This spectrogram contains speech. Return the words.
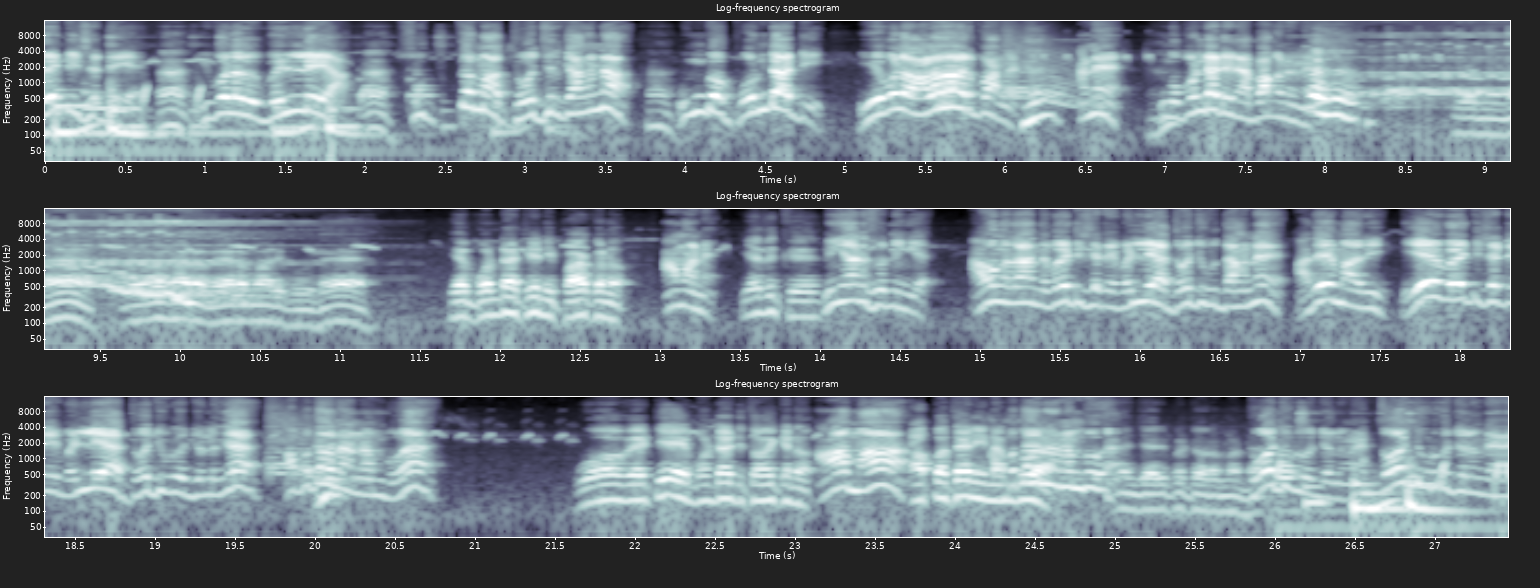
வேட்டி சட்டைய. இவ்வளவு வெள்ளையா. சுத்தமா துவைச்சிருக்காங்கன்னா. உங்க பொண்டாட்டி எவ்வளவு அழகா இருப்பாங்க. அண்ணே உங்க பொண்டாட்டி நான் பாக்கணும் என்ன? விவகாரம் வேற மாதிரி போகுது. என் பொண்டாட்டிய நீ பார்க்கணும். ஆமாண்ணே. எதுக்கு? நீங்க சொன்னீங்க. அவங்க தான் அந்த வேட்டி சட்டையை வெள்ளையா துவைச்சு கொடுத்தாங்கன்னு. அதே மாதிரி ஏன் வேட்டி சட்டையை வெள்ளையா துவைச்சு கொடுக்க சொல்லுங்க? அப்பதான் நான் நம்புவேன். ஓ வேட்டியை பொண்டாட்டி துவைக்கணும். ஆமா. அப்பதான் நீ நம்புவ. நம்புவேன். சரிப்பட்டு வர மாட்டேன். துவைச்சு கொடுக்க சொல்லுங்க. துவைச்சு கொடுக்க சொல்லுங்க.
